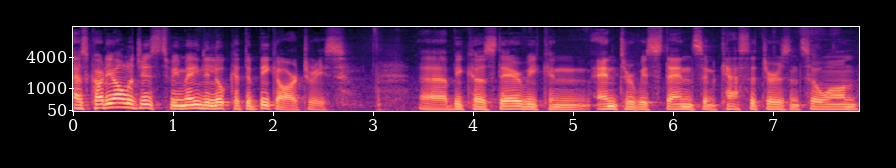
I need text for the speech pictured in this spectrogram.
as cardiologists, we mainly look at the big arteries uh, because there we can enter with stents and catheters and so on.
